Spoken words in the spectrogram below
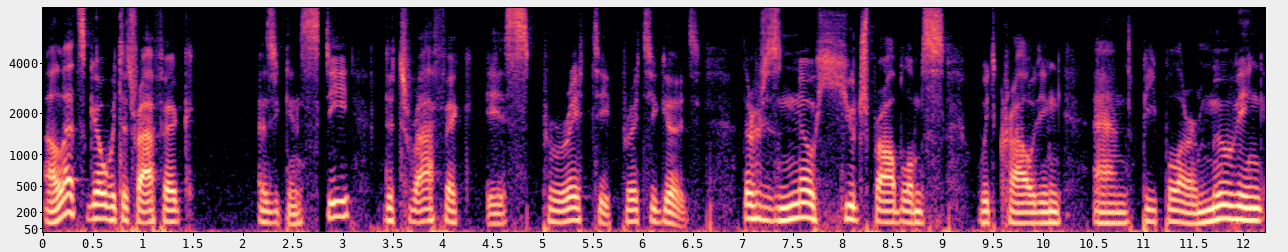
Uh, let's go with the traffic. As you can see the traffic is pretty pretty good. There is no huge problems with crowding and people are moving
